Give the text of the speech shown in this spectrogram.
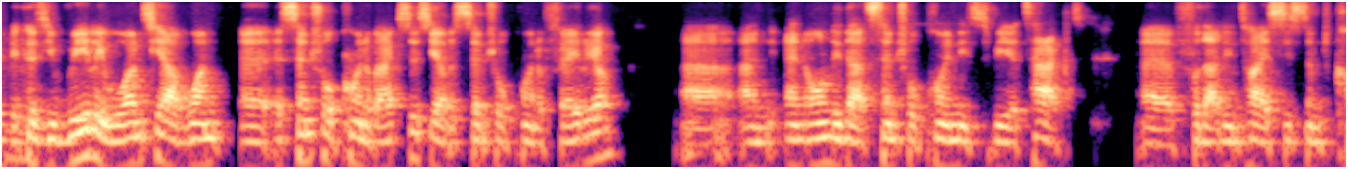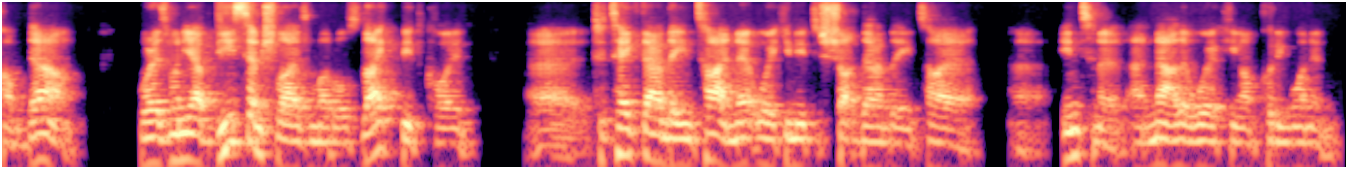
because you really once you have one uh, a central point of access you have a central point of failure uh, and and only that central point needs to be attacked uh, for that entire system to come down. Whereas when you have decentralized models like bitcoin uh, to take down the entire network you need to shut down the entire uh, internet. And now they're working on putting one in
